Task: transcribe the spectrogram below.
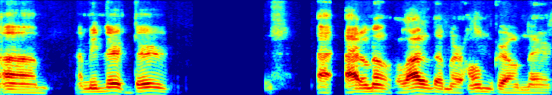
Um, I mean they're they're I, I don't know a lot of them are homegrown there.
